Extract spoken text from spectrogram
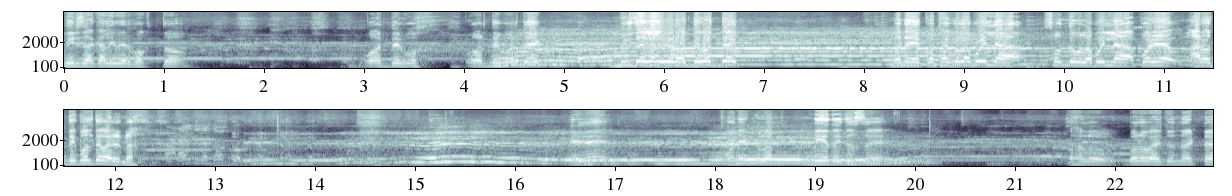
মির্জা গালিবের ভক্ত। অর্ধেক অর্ধেক অর্ধেক। মির্জা গালিবের অর্ধেক অর্ধেক। মানে কথাগুলা বললা ছন্দগুলা বললা পরে আর অর্ধেক বলতে পারে না। দিতেছে ভালো, বড় ভাইয়ের জন্য একটা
